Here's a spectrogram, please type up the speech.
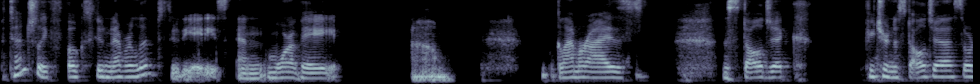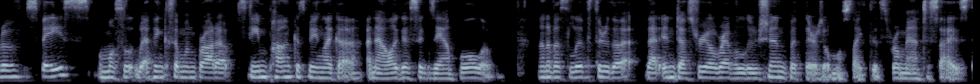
potentially folks who never lived through the 80s and more of a um, glamorized, nostalgic future nostalgia sort of space. Almost, I think someone brought up steampunk as being like a analogous example of none of us lived through the that industrial revolution, but there's almost like this romanticized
